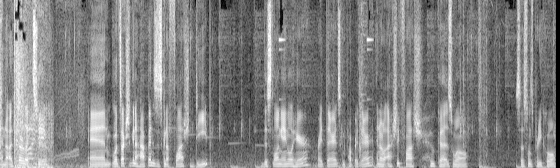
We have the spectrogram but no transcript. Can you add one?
And I throw like two. And what's actually gonna happen is it's gonna flash deep. This long angle here, right there, it's gonna pop right there, and it'll actually flash hookah as well. So this one's pretty cool.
